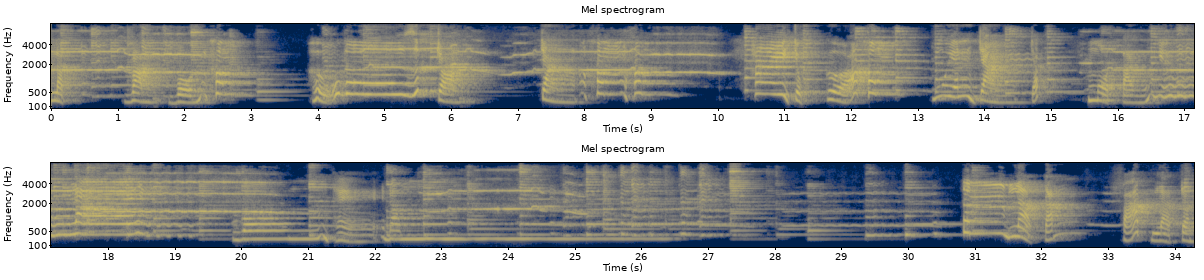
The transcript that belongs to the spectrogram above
lập vòng vốn không? Hữu vô giúp tròn, chẳng không không? Hai chục cửa không? Nguyên chẳng chấp, một tánh như lai. Vốn thể đông là trần.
